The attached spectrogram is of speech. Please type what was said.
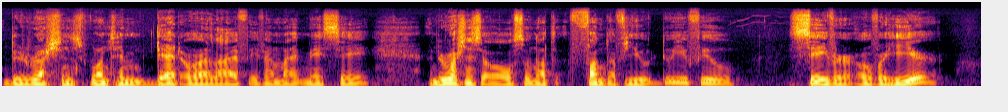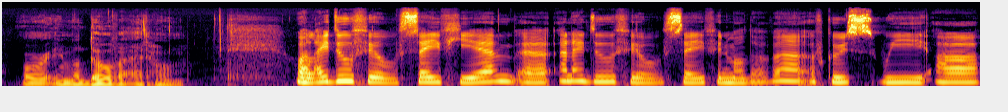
the Russians want him dead or alive, if I might, may say. And the Russians are also not fond of you. Do you feel safer over here or in Moldova at home? Well, I do feel safe here, uh, and I do feel safe in Moldova. Of course, we are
